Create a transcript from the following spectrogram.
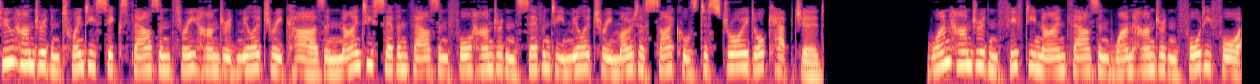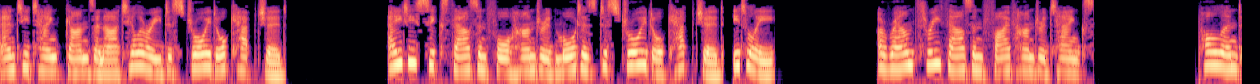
226,300 military cars and 97,470 military motor-cycles destroyed or captured. 159,144 anti-tank guns and artillery destroyed or captured. 86,400 mortars destroyed or captured, Italy Around 3,500 tanks Poland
